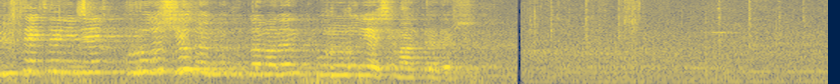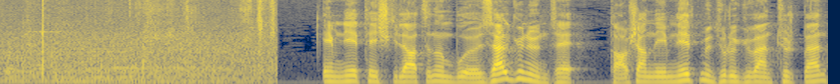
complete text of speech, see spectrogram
180. kuruluş yıl dönümü kutlamanın gururunu yaşamaktadır. Emniyet Teşkilatı'nın bu özel gününde Tavşanlı Emniyet Müdürü Güven Türkmen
